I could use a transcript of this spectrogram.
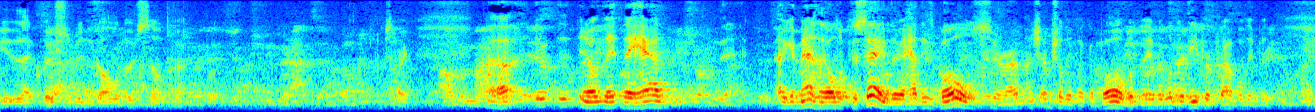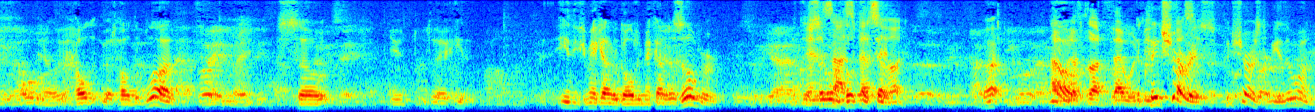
either that clay should have been gold or silver. sorry. Uh, you know, they, they had I can imagine they all look the same. They had these bowls. You know, I'm, sure, I'm sure they look like a bowl, but they were a little bit deeper probably. But you know, it hold, it would hold the blood. Right. So you either you can make it out of gold or make it out of silver. But the silver not same. What? No, I would have thought that would the be. Sure is. Quick sure is to be either one.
